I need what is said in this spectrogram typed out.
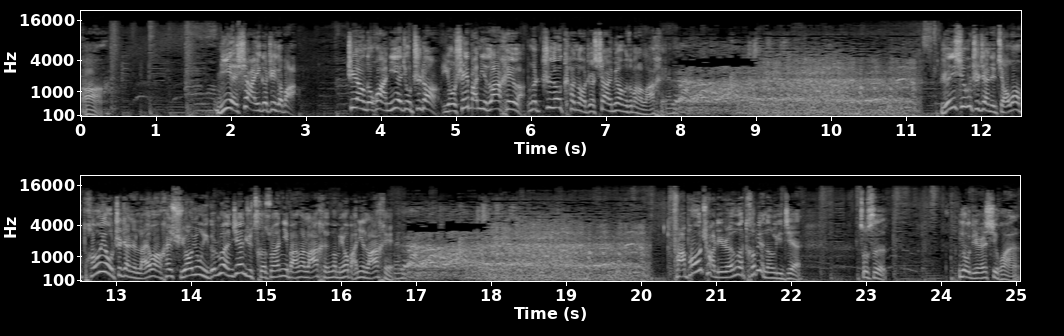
啊，你也下一个这个吧。这样的话，你也就知道有谁把你拉黑了。我只要看到这，下一秒我就把他拉黑。人性之间的交往，朋友之间的来往，还需要用一个软件去测算你把我拉黑，我没有把你拉黑。发朋友圈的人我特别能理解，就是有的人喜欢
